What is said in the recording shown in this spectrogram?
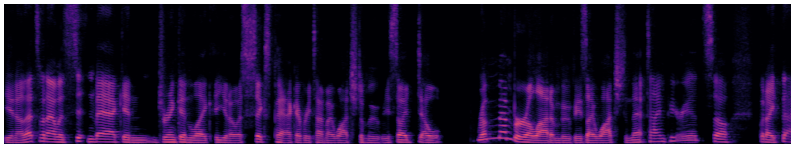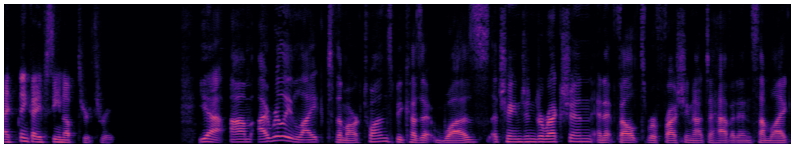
you know, that's when I was sitting back and drinking like, you know, a six pack every time I watched a movie. So I don't remember a lot of movies I watched in that time period. So, but I, th- I think I've seen up through three. Yeah, um, I really liked the marked ones because it was a change in direction and it felt refreshing not to have it in some like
